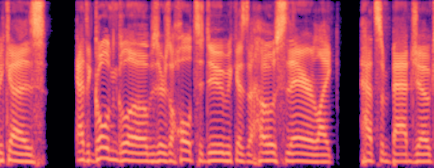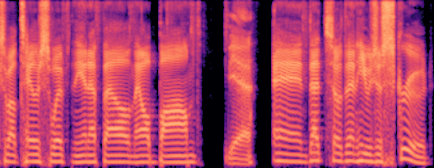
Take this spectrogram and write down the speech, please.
Because at the Golden Globes, there's a whole to do because the hosts there like had some bad jokes about Taylor Swift and the NFL and they all bombed. Yeah. And that so then he was just screwed.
